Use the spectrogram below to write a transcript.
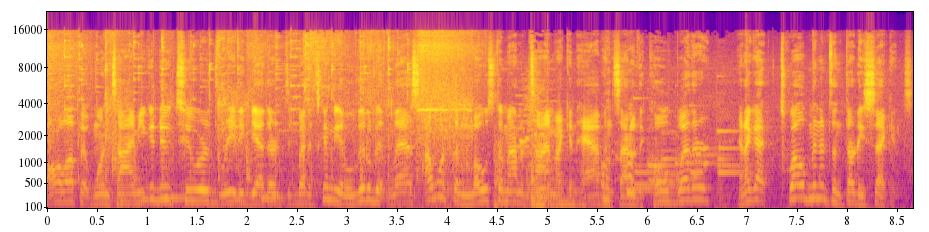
all up at one time. You can do two or three together, but it's going to be a little bit less. I want the most amount of time I can have inside of the cold weather, and I got 12 minutes and 30 seconds.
